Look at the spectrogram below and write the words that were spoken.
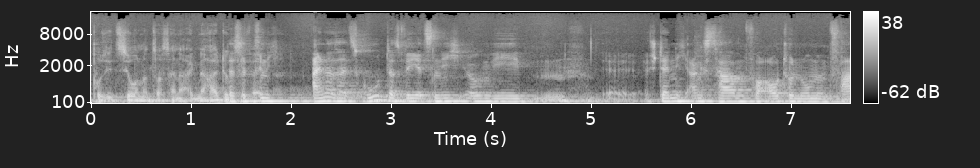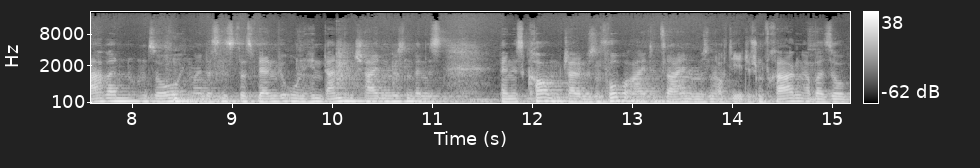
Position und auch seine eigene Haltung Deshalb zu verändern. finde ich einerseits gut, dass wir jetzt nicht irgendwie ständig Angst haben vor autonomem Fahren und so. Ich meine, das, ist, das werden wir ohnehin dann entscheiden müssen, wenn es wenn es kommt. Klar, wir müssen vorbereitet sein, wir müssen auch die ethischen Fragen, aber so,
